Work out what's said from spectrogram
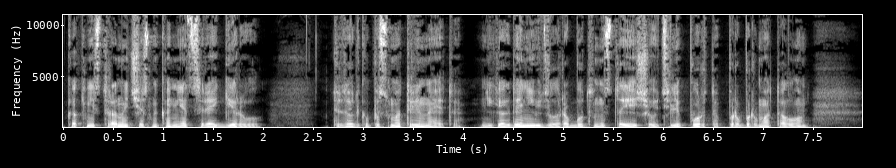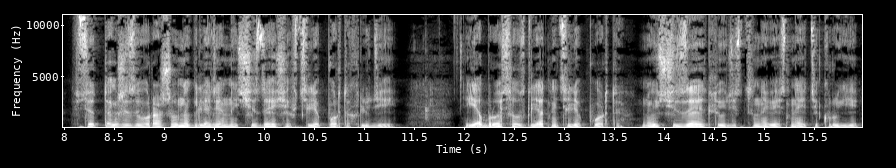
Как ни странно, честно, конец среагировал. «Ты только посмотри на это. Никогда не видел работы настоящего телепорта», – пробормотал он все так же завороженно глядя на исчезающих в телепортах людей. Я бросил взгляд на телепорты. Ну, исчезают люди, становясь на эти круги.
